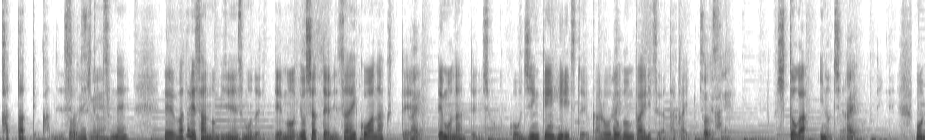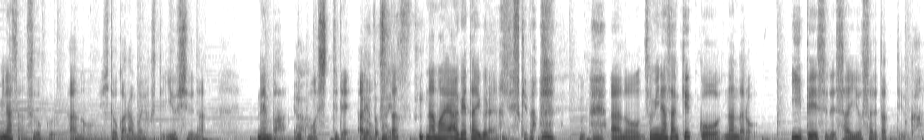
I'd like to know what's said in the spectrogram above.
買ったっていう感じですよね、ねつね。で、渡さんのビジネスモデルって、もうおっしゃったように在庫はなくて、はいでも、なんて言うんでしょう、こう、人件比率というか、労働分配率が高いっていうか、そうですね。人が命だと思っていて、もう皆さんすごくあの人柄も良くて優秀なメンバー僕も知っててあ。本当は名前あげたいぐらいなんですけど あの皆さん結構なんだろういいペースで採用されたっていうか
